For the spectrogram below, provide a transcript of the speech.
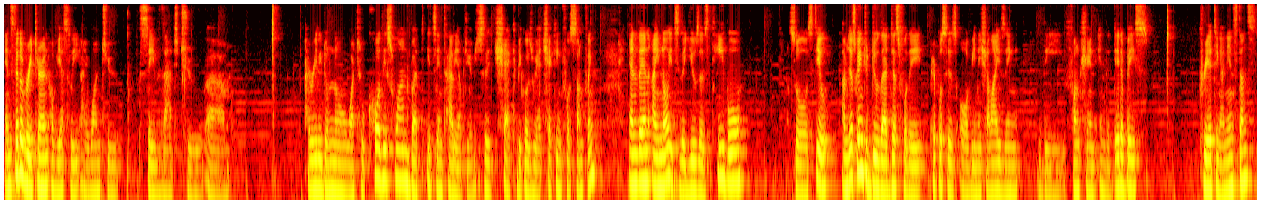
Instead of return, obviously, I want to save that to, um, I really don't know what to call this one, but it's entirely up to you. I'm just say check because we are checking for something. And then I know it's the users table. So still, I'm just going to do that just for the purposes of initializing the function in the database, creating an instance.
